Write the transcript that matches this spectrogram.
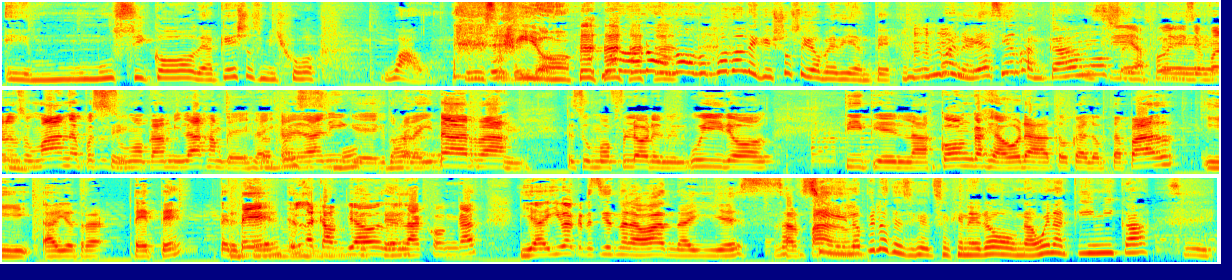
Y un músico de aquellos me dijo, wow, desafío. No, no, no, vos dale que yo soy obediente. Bueno, y así arrancamos. Sí, a full, y este, se fueron sumando. Después se sumó Cami Laham, que es la hija de Dani, sumó que, que toca la guitarra. sí. Se sumó Flor en el guiro. Titi en las congas y ahora toca el octapad. Y hay otra, Tete. Tete, él la ha cambiado de las congas. Y ahí va creciendo la banda y es zarpado. Sí, lo peor es que se, se generó una buena química.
